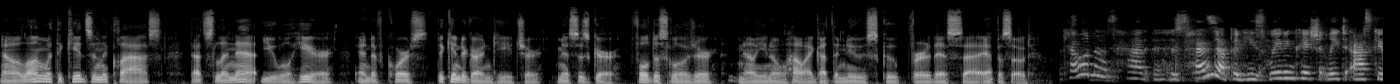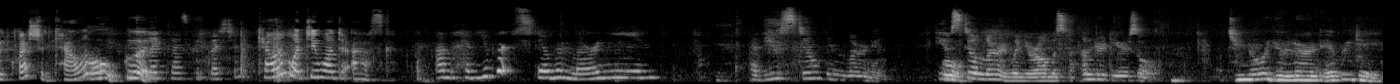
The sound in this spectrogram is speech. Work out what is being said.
Now, along with the kids in the class, that's Lynette you will hear, and of course, the kindergarten teacher, Mrs. Gurr. Full disclosure, now you know how I got the news scoop for this uh, episode. Callum has had his hand up and he's waiting patiently to ask you a question. Callum? Oh, good. I'd like to ask a question. Callum, what do you want to ask? Um, have you still been learning? Have you still been learning? Do you Oh. still learn when you're almost 100 years old? Do you know you learn every day?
